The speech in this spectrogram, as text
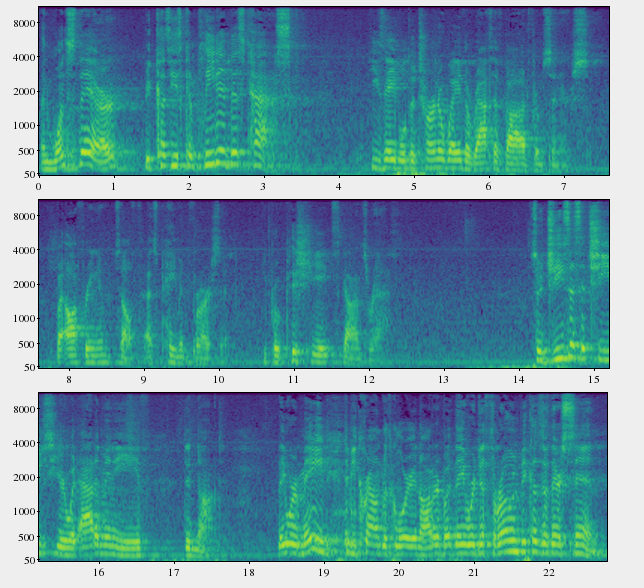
And once there, because he's completed this task, he's able to turn away the wrath of God from sinners by offering himself as payment for our sin. He propitiates God's wrath. So Jesus achieves here what Adam and Eve did not. They were made to be crowned with glory and honor, but they were dethroned because of their sin.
